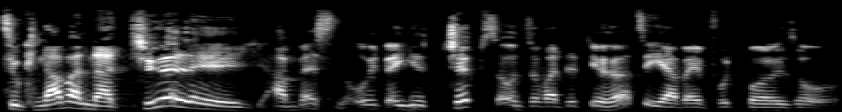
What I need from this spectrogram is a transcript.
Zu knabbern, natürlich. Am besten irgendwelche Chips und so was. Das gehört sich ja beim Football so.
